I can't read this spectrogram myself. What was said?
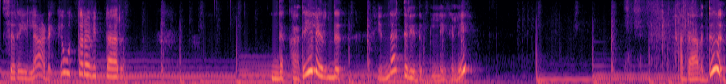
சிறையில் அடைக்க உத்தரவிட்டார். இந்த கதையிலிருந்து என்ன தெரியுது பிள்ளைகளே? அதாவது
